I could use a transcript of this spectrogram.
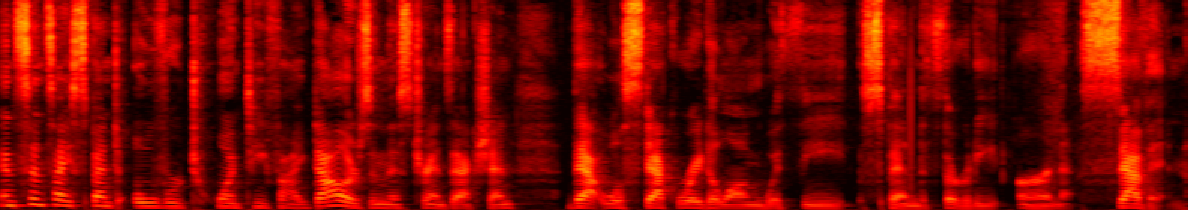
and since I spent over $25 in this transaction, that will stack right along with the spend 30, earn 7.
